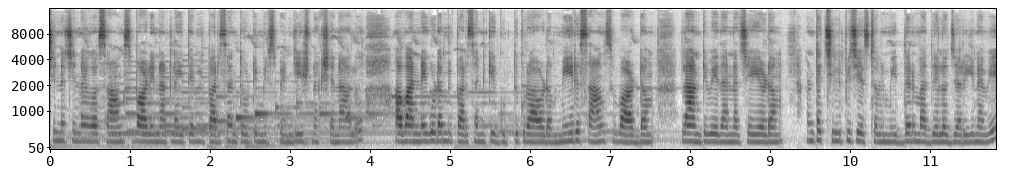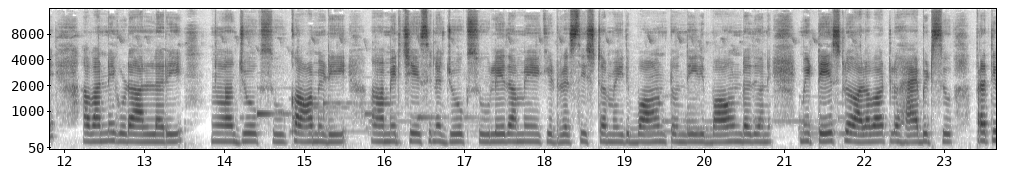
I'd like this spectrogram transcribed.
చిన్న చిన్నగా సాంగ్స్ పాడినట్లయితే మీ పర్సన్ తోటి మీరు స్పెండ్ చేసిన క్షణాలు అవన్నీ కూడా మీ పర్సన్కి గుర్తుకు రావడం మీరు సాంగ్స్ పాడడం లాంటివి ఏదైనా చేయడం అంటే చిలిపి చేష్టలు మీ ఇద్దరి మధ్యలో జరిగినవి అవన్నీ కూడా అల్లరి జోక్స్ కామెడీ మీరు చేసిన జోక్స్ లేదా మీకు డ్రెస్ ఇష్టం ఇది బాగుంటుంది ఇది బాగుండదు అని మీ టేస్ట్లు అలవాట్లు హ్యాబిట్స్ ప్రతి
